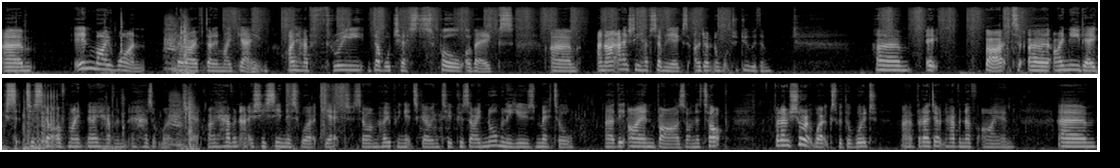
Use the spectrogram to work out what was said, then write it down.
Um, in my one that I've done in my game, I have three double chests full of eggs. Um, and I actually have so many eggs, I don't know what to do with them. Um, it, but uh, I need eggs to start off my... No, I haven't. It hasn't worked yet. I haven't actually seen this work yet, so I'm hoping it's going to, because I normally use metal, uh, the iron bars on the top. But I'm sure it works with the wood, uh, but I don't have enough iron. Um,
